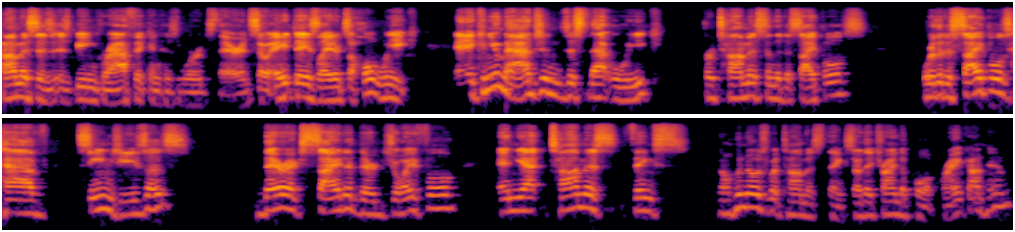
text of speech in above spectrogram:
thomas is, is being graphic in his words there and so eight days later it's a whole week and can you imagine just that week for thomas and the disciples where the disciples have seen jesus they're excited, they're joyful, and yet Thomas thinks, who knows what Thomas thinks? Are they trying to pull a prank on him?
